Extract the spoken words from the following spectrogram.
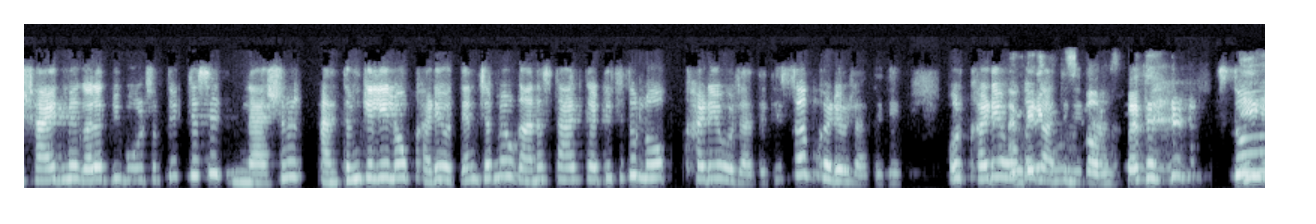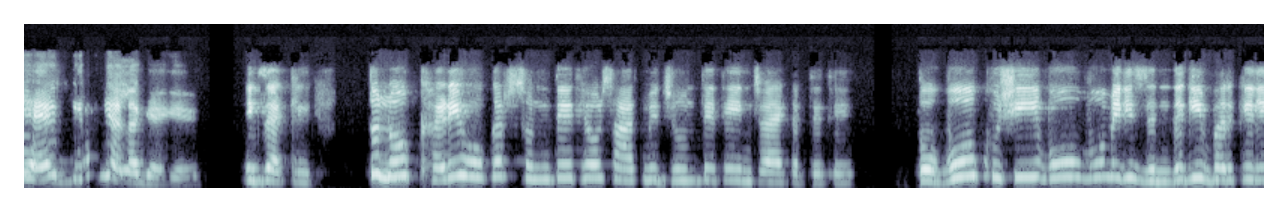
शायद मैं गलत भी बोल सकती हूँ जैसे नेशनल एंथम के लिए लोग खड़े होते हैं। जब मैं वो गाना स्टार्ट करती थी तो लोग खड़े हो जाते थे सब खड़े हो जाते थे और खड़े होकर जाते थे। तो ये है कितनी अलग है ये। Exactly exactly. तो लोग खड़े होकर सुनते थे और साथ में झूमते थे एंजॉय करते थे। तो वो खुशी वो वो मेरी ज़िंदगी भर के लिए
